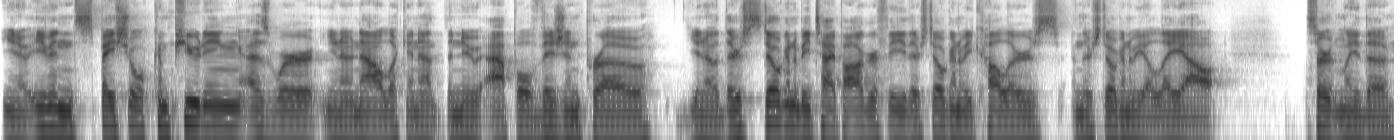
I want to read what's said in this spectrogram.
you know even spatial computing as we're you know now looking at the new Apple Vision Pro you know there's still going to be typography there's still going to be colors and there's still going to be a layout certainly the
